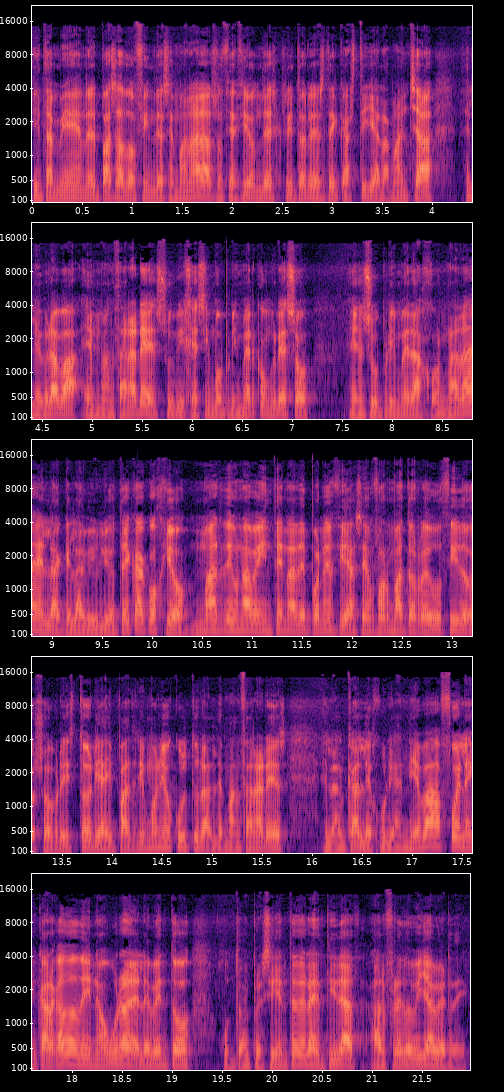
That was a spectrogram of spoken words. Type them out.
Y también el pasado fin de semana la Asociación de Escritores de Castilla-La Mancha celebraba en Manzanares su vigésimo primer congreso. En su primera jornada, en la que la biblioteca acogió más de una veintena de ponencias en formato reducido sobre historia y patrimonio cultural de Manzanares, el alcalde Julián Nieva fue el encargado de inaugurar el evento junto al presidente de la entidad, Alfredo Villaverde.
